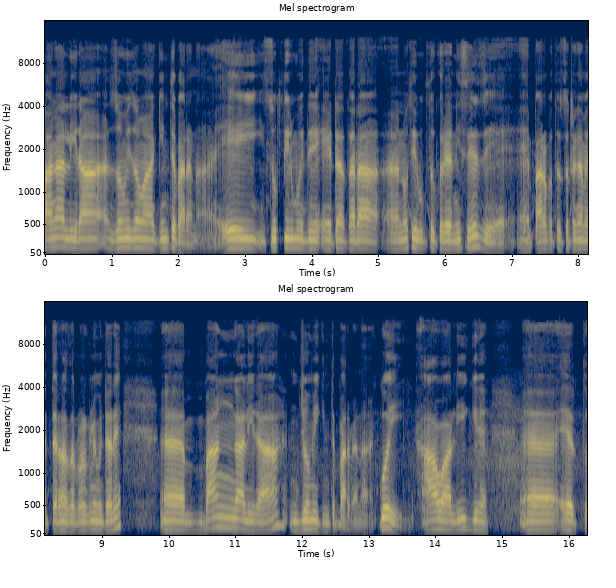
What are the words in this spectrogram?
বাঙালিরা জমি জমা কিনতে পারে না। এই চুক্তির মধ্যে এটা তারা নথিভুক্ত করে নিছে যে পার্বত্য চট্টগ্রামের তেরো হাজার বর্গ কিলোমিটারে বাঙালিরা জমি কিনতে পারবে না। কই? আওয়া লীগ এর তো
